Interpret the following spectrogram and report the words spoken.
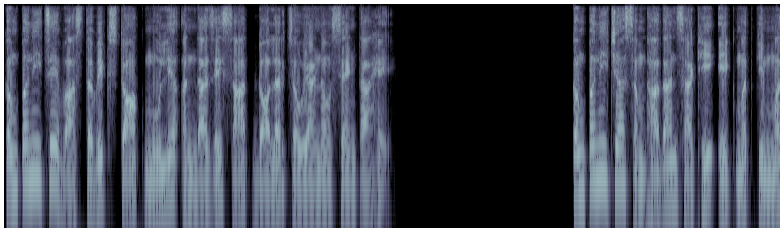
कंपनीचे वास्तविक स्टॉक मूल्य अंदाजे सात डॉलर चौऱ्याण्णव सेंट आहे. कंपनीच्या समभागांसाठी एकमत किंमत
